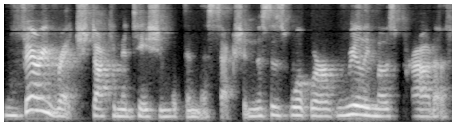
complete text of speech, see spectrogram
very rich documentation within this section. This is what we're really most proud of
